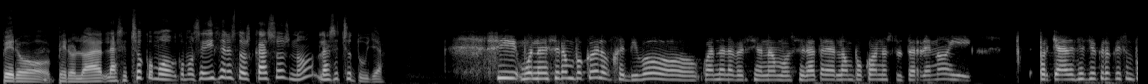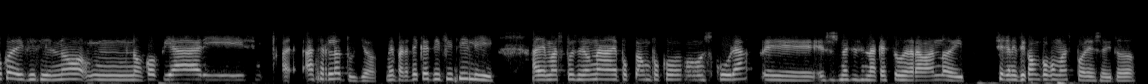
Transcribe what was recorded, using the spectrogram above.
pero, pero lo ha- la has hecho como, como se dice en estos casos, ¿no? La has hecho tuya. Sí, bueno, ese era un poco el objetivo cuando la versionamos, era traerla un poco a nuestro terreno y porque a veces yo creo que es un poco difícil no Mm, no copiar y hacerlo tuyo. Me parece que es difícil y además pues era una época un poco oscura eh, esos meses en la que estuve grabando y significa un poco más por eso y todo.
